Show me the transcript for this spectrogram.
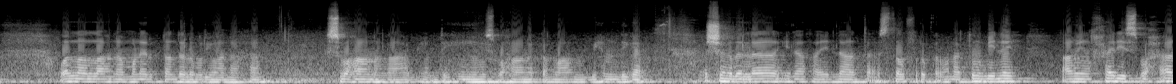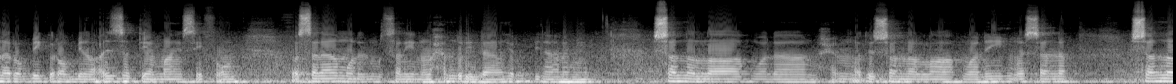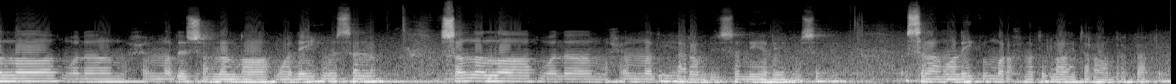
வல்ல அல்லாஹ் நம் மனிதருக்கு தந்தல் புரிவானாக سبحان الله بحمده سبحانك اللهم بحمدك أشهد أن لا إله إلا أنت أستغفرك ونتوب إليك Amin khairi subhana rabbika rabbil izzati amma yasifun. Wassalamu alal mursalin. Alhamdulillahi rabbil alamin. Sallallahu ala Muhammad sallallahu alaihi wasallam. Sallallahu ala Muhammad sallallahu alaihi wasallam. Sallallahu ala Muhammad ya rabbi salli alaihi wasallam. Assalamualaikum warahmatullahi taala wabarakatuh.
